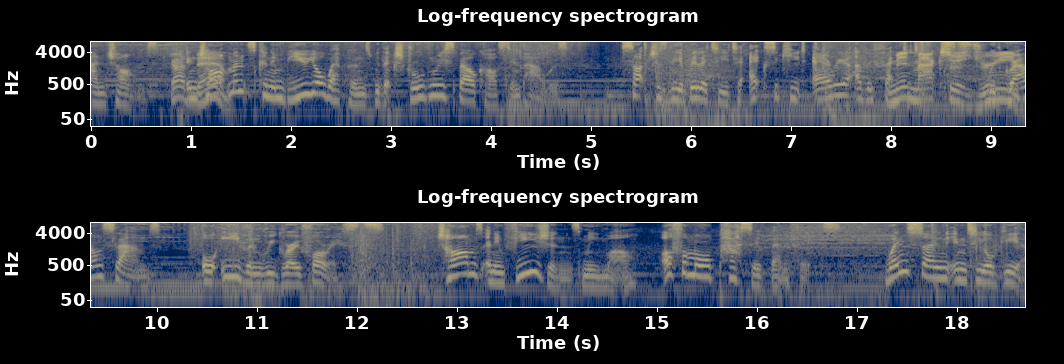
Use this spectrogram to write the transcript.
and charms. God damn. enchantments can imbue your weapons with extraordinary spellcasting powers, such as the ability to execute area of effect attacks dream. with ground slams, or even regrow forests. Charms and infusions, meanwhile, offer more passive benefits. When sewn into your gear,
